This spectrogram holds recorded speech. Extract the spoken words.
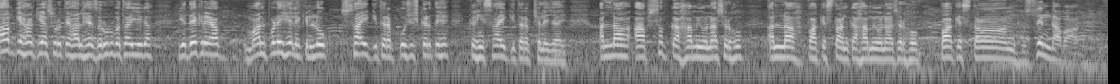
आपके यहाँ क्या सूरत हाल है, ज़रूर बताइएगा। ये देख रहे हैं आप, माल पड़े हैं, लेकिन लोग साई की तरफ़ कोशिश करते हैं, कहीं साई की तरफ़ चले जाए। अल्लाह आप सब का हामी व नासर हो। अल्लाह पाकिस्तान का हामी व नासर हो। पाकिस्तान जिंदाबाद।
